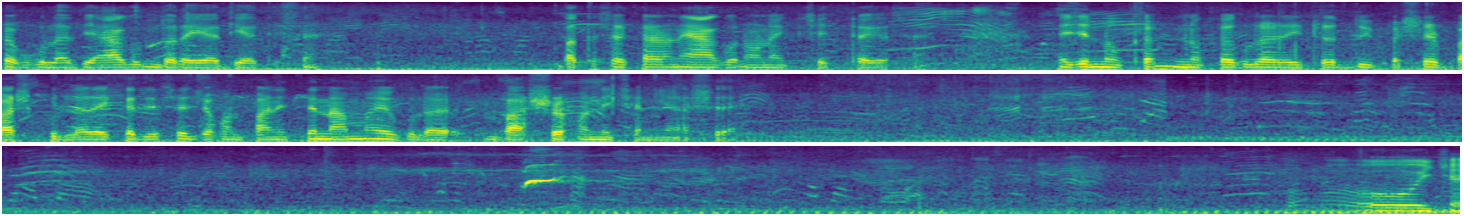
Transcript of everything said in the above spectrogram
সবগুলা দিয়ে আগুন ধরাইয়া দিয়ে দিছে। বাতাসের কারণে আগুন অনেক চেষ্টা গেছে। এই যে নৌকা, নৌকাগুলার এটার দুই পাশের বাঁশ রেখে দিয়েছে যখন পানিতে নামায় ওগুলা বাঁশ সহ নিচে নিয়ে আসে ওই যেন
